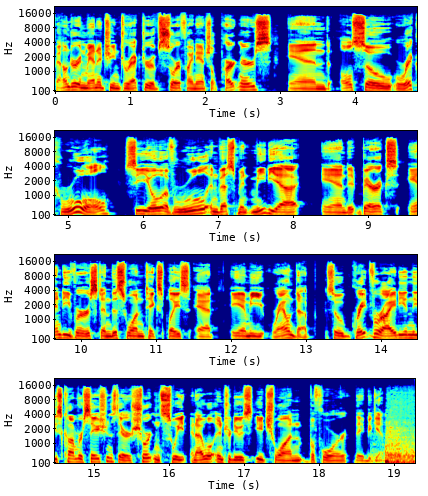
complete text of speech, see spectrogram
founder and managing director of SOAR Financial Partners, and also Rick Rule, CEO of Rule Investment Media and it Barrick's Andy Wurst, and this one takes place at AME Roundup. So great variety in these conversations. They're short and sweet, and I will introduce each one before they begin.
